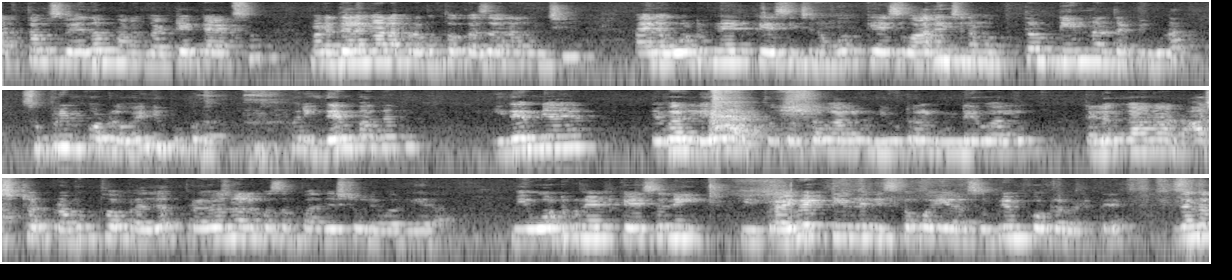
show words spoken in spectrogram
రక్తం స్వేదం మనం కట్టే ట్యాక్స్ మన తెలంగాణ ప్రభుత్వ ఖజానా నుంచి ఆయన ఓటుకు నేటు కేసు ఇచ్చిన కేసు వాదించిన మొత్తం టీం అంతటిని కూడా సుప్రీంకోర్టులో పోయి నింపుకున్నారు. మరి ఇదేం పద్ధతి? ఇదేం న్యాయం? ఎవరు లేరా? కొత్త వాళ్ళు న్యూట్రల్ ఉండేవాళ్ళు తెలంగాణ రాష్ట్ర ప్రభుత్వ ప్రజ ప్రయోజనాల కోసం పనిచేసే ఎవరు లేరా? మీ ఓటుకు కేసుని మీ ప్రైవేట్ టీంని తీసుకుపోయి సుప్రీంకోర్టులో పెడితే నిజంగా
